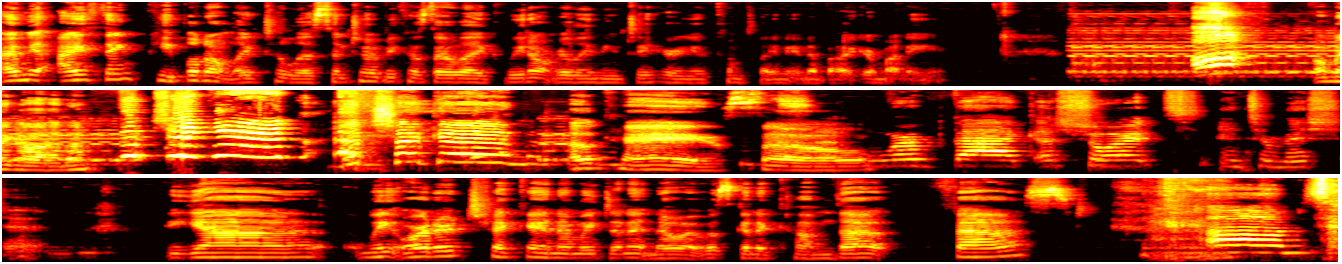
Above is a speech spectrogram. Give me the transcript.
I mean, I think people don't like to listen to it because they're like, we don't really need to hear you complaining about your money. Oh, Oh my god. the chicken! The chicken! Okay, so we're back. A short intermission. Yeah, we ordered chicken and we didn't know it was gonna come that fast. Um, so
